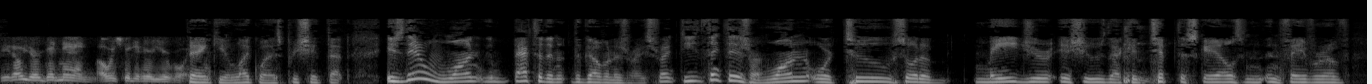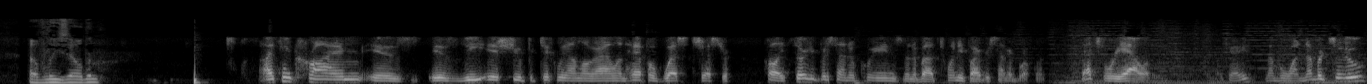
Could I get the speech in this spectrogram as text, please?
Vito, you're a good man. Always good to hear your voice. Thank you. Likewise, appreciate that. Is there one back to the the governor's race, right? Do you think there's one or two sort of major issues that could tip the scales in, in favor of of Lee Zeldin? I think crime is is the issue, particularly on Long Island, half of Westchester, probably 30% of Queens, and about 25% of Brooklyn. That's reality. Okay, number one. Number two,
